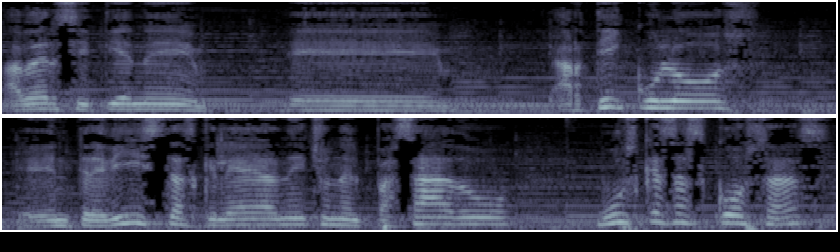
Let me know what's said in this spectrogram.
a ver si tiene eh, artículos, entrevistas que le hayan hecho en el pasado. Busca esas cosas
